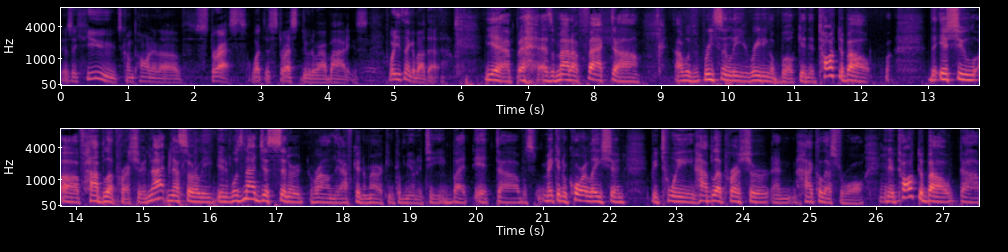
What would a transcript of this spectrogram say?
there's a huge component of stress. What does stress do to our bodies? What do you think about that? Yeah, as a matter of fact, uh, I was recently reading a book and it talked about the issue of high blood pressure, not necessarily, and it was not just centered around the African American community, but it uh, was making a correlation between high blood pressure and high cholesterol. And it talked about uh,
